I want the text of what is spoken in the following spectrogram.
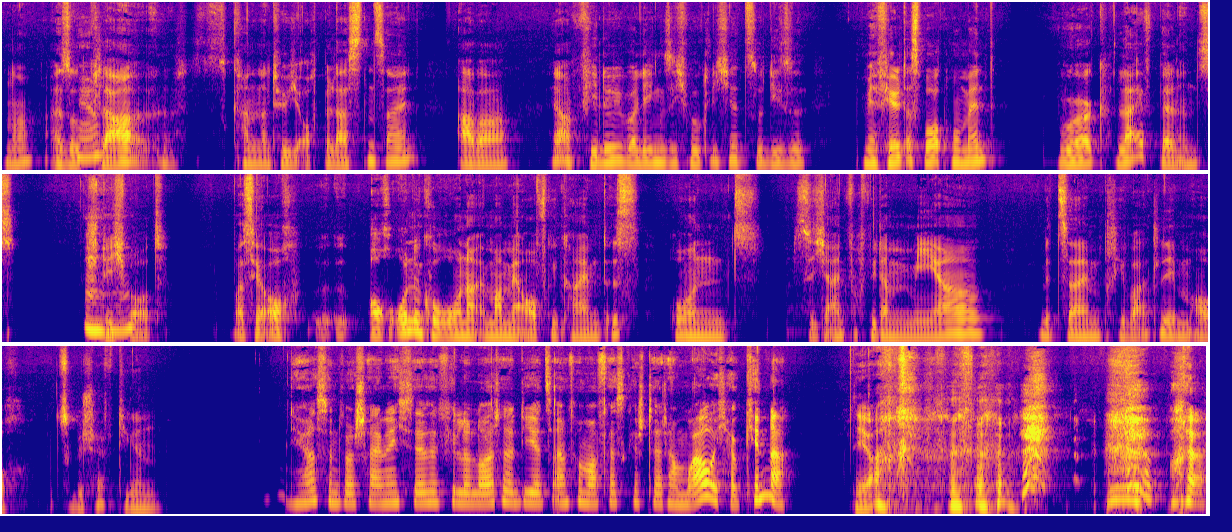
Ne? Also ja. klar, es kann natürlich auch belastend sein, aber ja, viele überlegen sich wirklich jetzt so diese, mir fehlt das Wort, Moment, Work-Life-Balance, mhm. Stichwort, mhm. was ja auch, auch ohne Corona immer mehr aufgekeimt ist und sich einfach wieder mehr mit seinem Privatleben auch zu beschäftigen. Ja, es sind wahrscheinlich sehr, sehr viele Leute, die jetzt einfach mal festgestellt haben, wow, ich habe Kinder. Ja. Oder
